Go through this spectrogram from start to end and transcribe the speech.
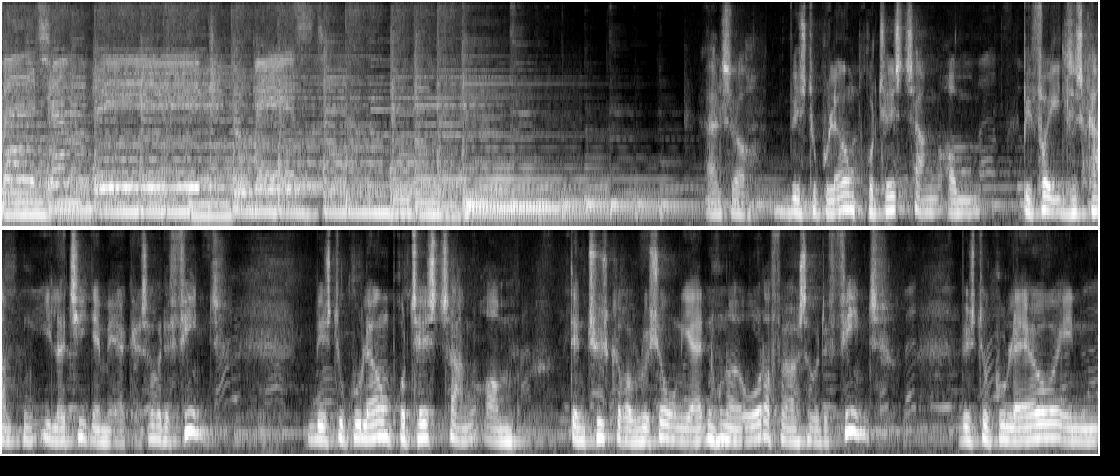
Welchen Weg du gehst. Altså, hvis du kunne lave en protestsang om befrielseskampen i Latinamerika, så var det fint. Hvis du kunne lave en protestsang om den tyske revolution i 1848, så var det fint. Hvis du kunne lave en,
